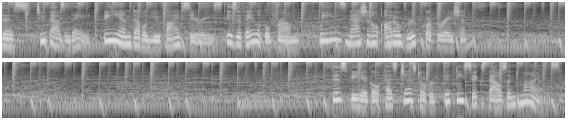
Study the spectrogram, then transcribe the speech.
This 2008 BMW 5 Series is available from Queens National Auto Group Corporation. This vehicle has just over 56,000 miles.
